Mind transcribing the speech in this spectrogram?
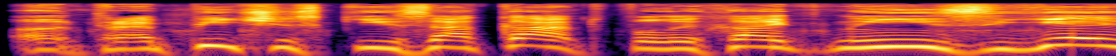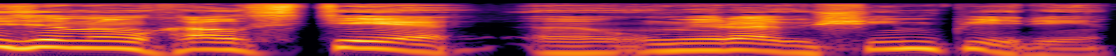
а, тропический закат полыхать на изъеденном холсте а, умирающей империи»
